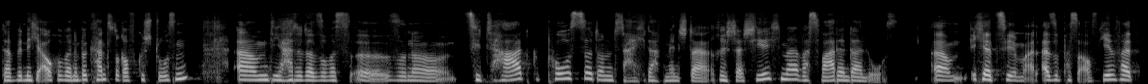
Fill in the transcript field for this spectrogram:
Da bin ich auch über eine Bekannte drauf gestoßen. Ähm, die hatte da sowas, äh, so eine Zitat gepostet und da ich gedacht, Mensch, da recherchiere ich mal, was war denn da los? Ähm, ich erzähle mal. Also pass auf, jedenfalls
